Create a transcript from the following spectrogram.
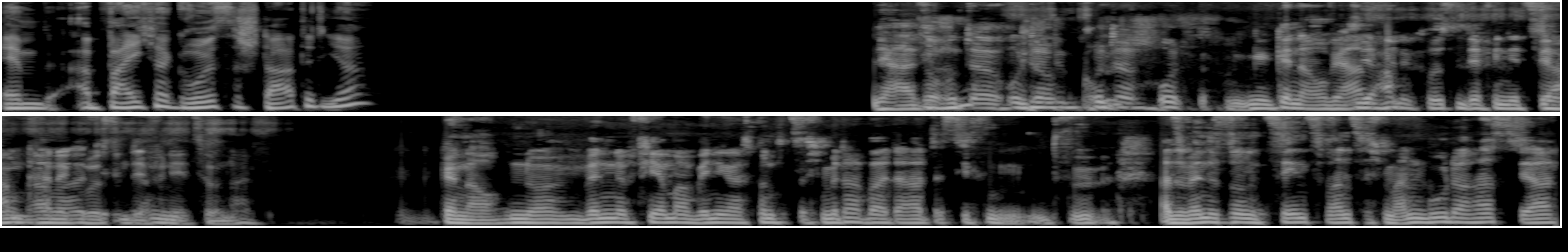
Ähm, ab welcher Größe startet ihr? Ja, also unter, unter, unter, unter, genau, wir haben, wir haben keine Größendefinition. Wir haben keine Größendefinition. Genau, nur wenn eine Firma weniger als 50 Mitarbeiter hat, ist die, also wenn du so eine 10, 20 Mann-Bude hast, ja,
